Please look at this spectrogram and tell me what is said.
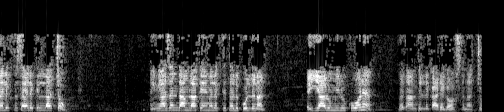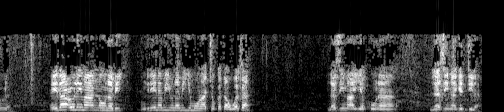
መልእክት ሳይልክላቸው እኛ ዘንድ አምላካዊ መልእክት ተልኮልናል እያሉ የሚሉ ከሆነ በጣም ትልቅ አደጋ ውስጥ ናቸው ይላል። ኢዛ ዑሊማ አነሁ ነቢይ እንግዲህ ነቢዩ ነቢይ መሆናቸው ከታወቀ ለዚማ አየኩነ ለዚመ ግድ ይላል።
